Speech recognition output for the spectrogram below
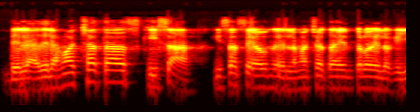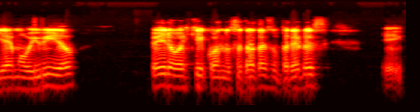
De, la, de las más chatas, quizá, quizás sea una de las más chatas dentro de lo que ya hemos vivido, pero es que cuando se trata de superhéroes, eh,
